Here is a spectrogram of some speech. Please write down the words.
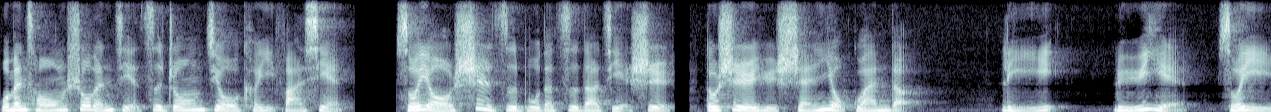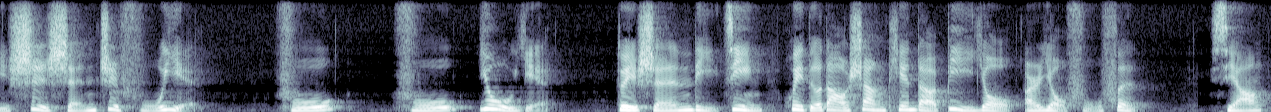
我们从《说文解字》中就可以发现，所有士字部的字的解释，都是与神有关的。礼，履也。所以是神之福也，福福佑也。对神礼敬，会得到上天的庇佑而有福分。祥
